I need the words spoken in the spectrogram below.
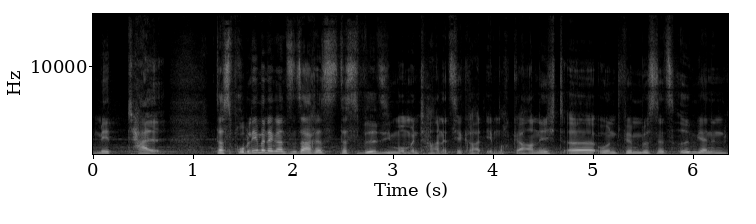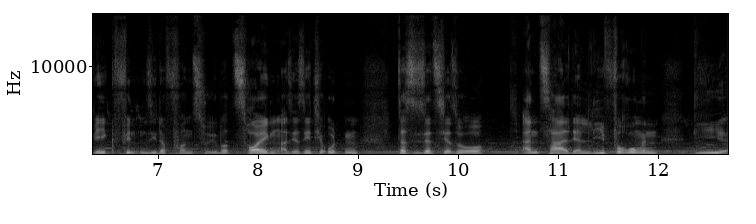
Metall. Das Problem an der ganzen Sache ist, das will sie momentan jetzt hier gerade eben noch gar nicht. Äh, und wir müssen jetzt irgendwie einen Weg finden, sie davon zu überzeugen. Also ihr seht hier unten, das ist jetzt hier so die Anzahl der Lieferungen, die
